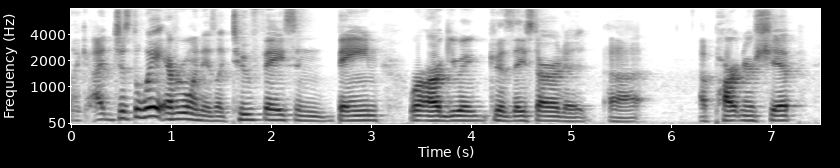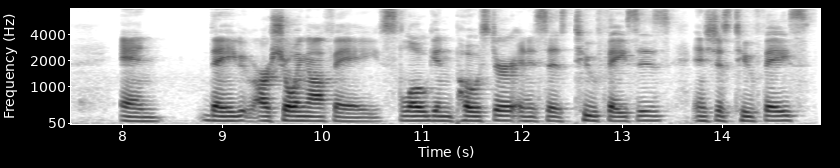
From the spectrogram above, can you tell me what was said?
like I just the way everyone is like Two Face and Bane were arguing because they started a uh, a partnership and they are showing off a slogan poster and it says two faces and it's just two face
